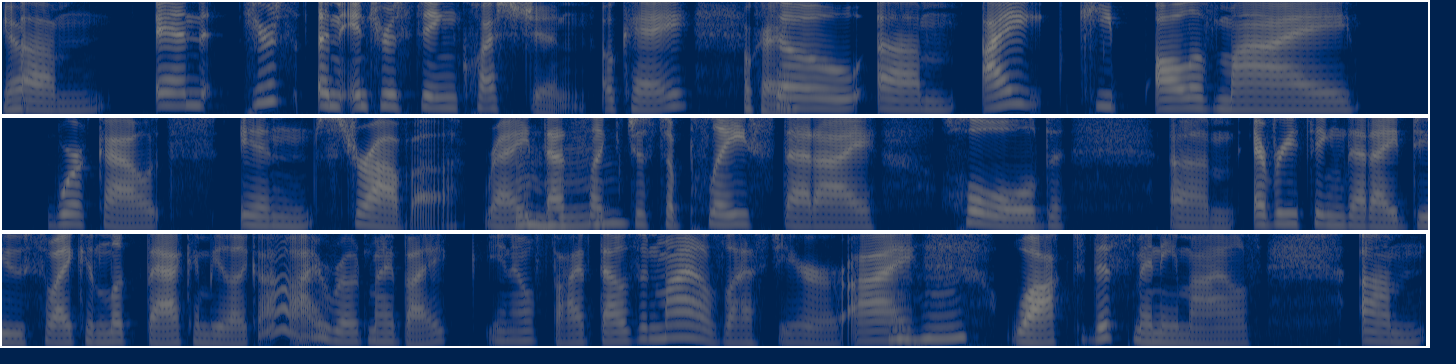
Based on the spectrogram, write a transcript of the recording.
Yep. Um, and here's an interesting question, okay? okay. So, um, I keep all of my workouts in Strava, right? That's like Mhm. just a place that I hold um, everything that I do so I can look back and be like, oh, I rode my bike, you know, 5,000 miles last year, or I Mhm. walked this many miles. Um,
